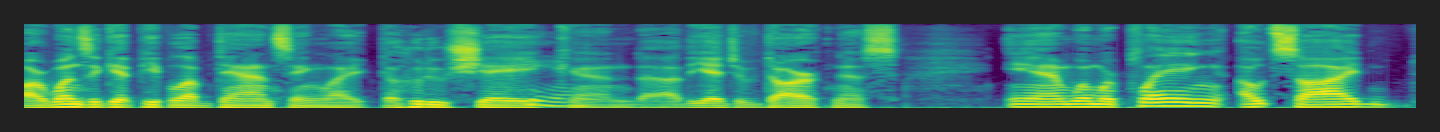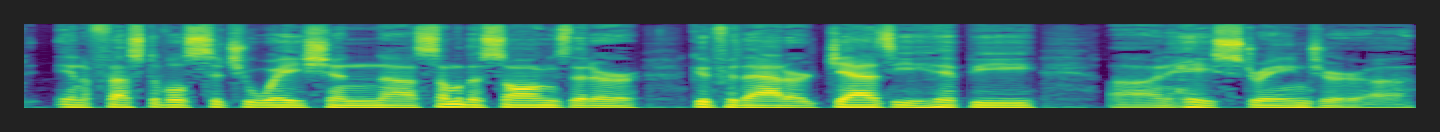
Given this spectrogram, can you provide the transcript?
are ones that get people up dancing, like the Hoodoo Shake yeah. and uh, the Edge of Darkness. And when we're playing outside in a festival situation, uh, some of the songs that are good for that are Jazzy Hippie uh, and Hey Stranger, uh, a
